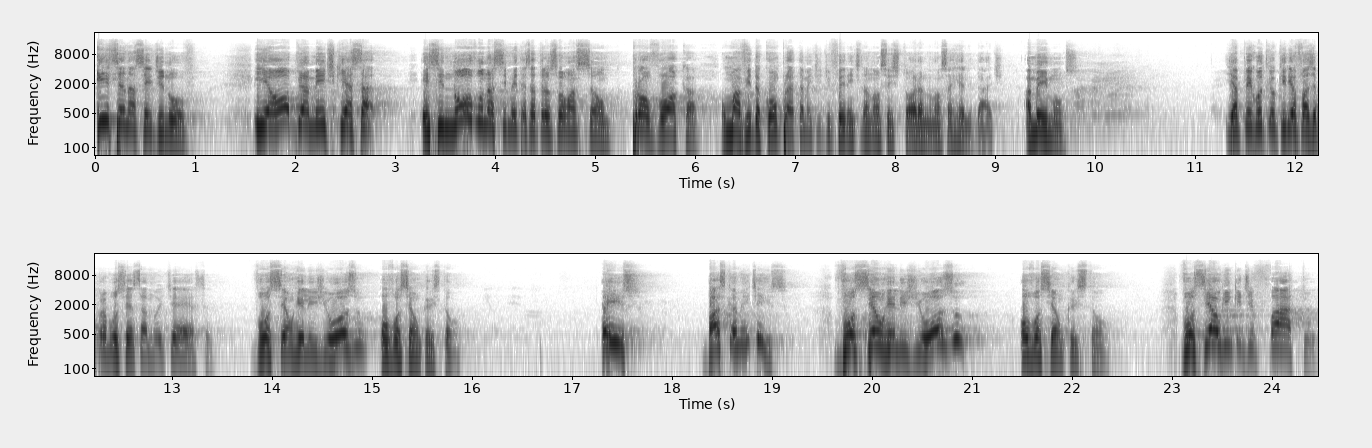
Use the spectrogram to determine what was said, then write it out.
Isso é nascer de novo. E é obviamente que essa, esse novo nascimento, essa transformação, provoca uma vida completamente diferente na nossa história, na nossa realidade. Amém, irmãos? E a pergunta que eu queria fazer para você essa noite é essa. Você é um religioso ou você é um cristão? É isso. Basicamente é isso. Você é um religioso ou você é um cristão? Você é alguém que de fato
